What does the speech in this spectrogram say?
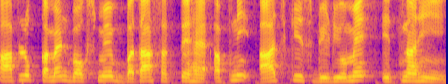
आप लोग कमेंट बॉक्स में बता सकते हैं। अपनी आज की इस वीडियो में इतना ही।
